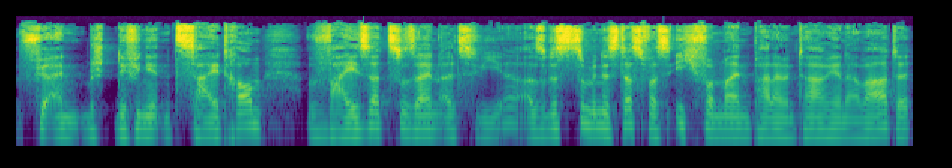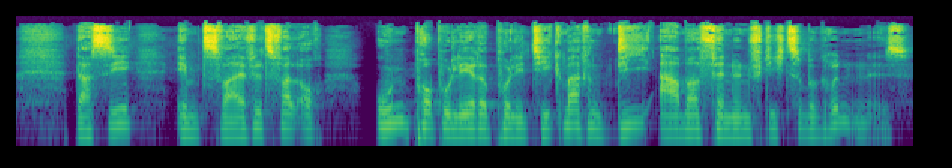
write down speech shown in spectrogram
für einen definierten Zeitraum weiser zu sein als wir? Also das ist zumindest das, was ich von meinen Parlamentariern erwarte, dass sie im Zweifelsfall auch unpopuläre Politik machen, die aber vernünftig zu begründen ist.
